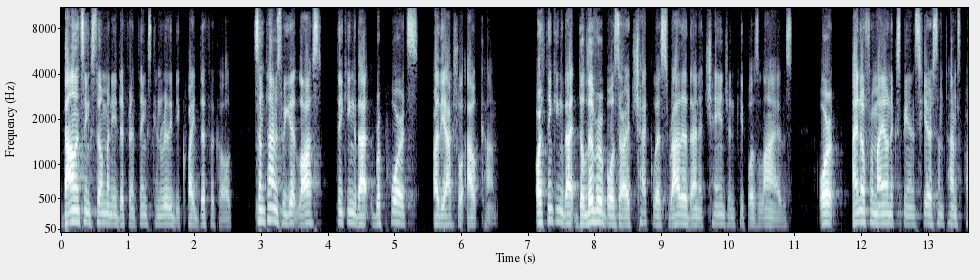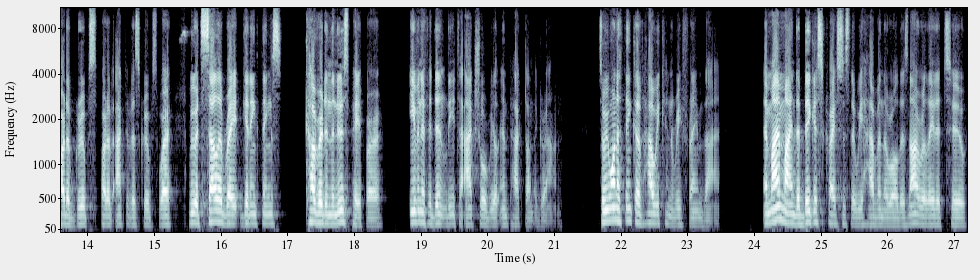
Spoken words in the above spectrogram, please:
Balancing so many different things can really be quite difficult. Sometimes we get lost thinking that reports are the actual outcome, or thinking that deliverables are a checklist rather than a change in people's lives. Or I know from my own experience here, sometimes part of groups, part of activist groups, where we would celebrate getting things covered in the newspaper, even if it didn't lead to actual real impact on the ground. So we want to think of how we can reframe that. In my mind, the biggest crisis that we have in the world is not related to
